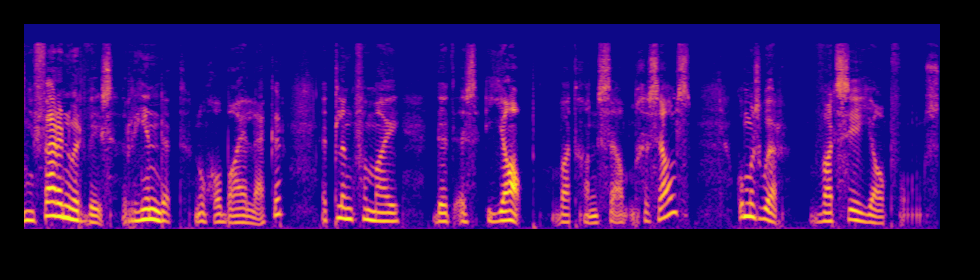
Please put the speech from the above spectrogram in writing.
In die verre Noordwes reën dit nogal baie lekker. Dit klink vir my dit is Jaap wat gaan gesels. Kom ons hoor, wat sê Jaap vir ons?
